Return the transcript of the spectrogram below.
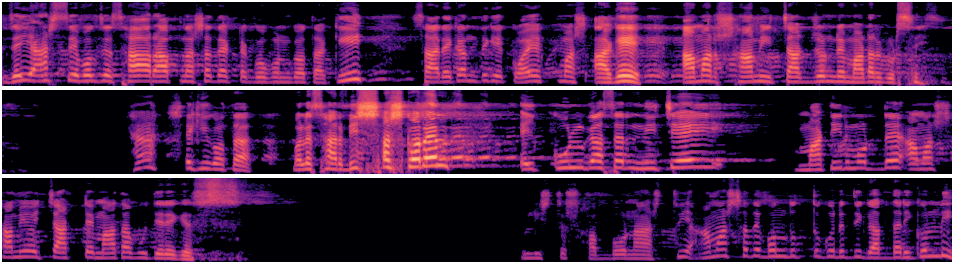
যেই আসছে বলছে, স্যার, আপনার সাথে একটা গোপন কথা কি? স্যার, এখান থেকে কয়েক মাস আগে আমার স্বামী চারজনরে মার্ডার করছে। হ্যাঁ সে কি কথা? বলে, স্যার, বিশ্বাস করেন, এই কুল গাছের নিচেই মাটির মধ্যে আমার স্বামী ওই চারটে মাথা পুঁতে রেখেছে। পুলিশ তো সর্বনাশ। তুই আমার সাথে বন্ধুত্ব করে তুই গাদ্দারি করলি?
